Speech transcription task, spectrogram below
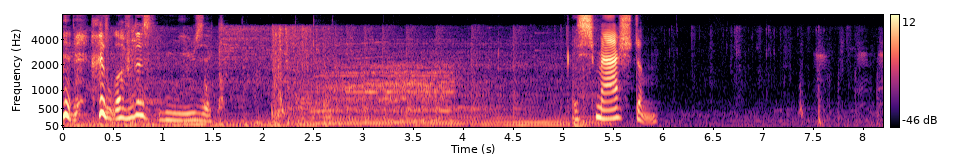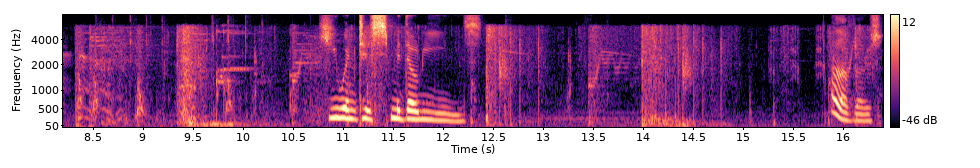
I love this music. I smashed him. He went to smithereens. I love those.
